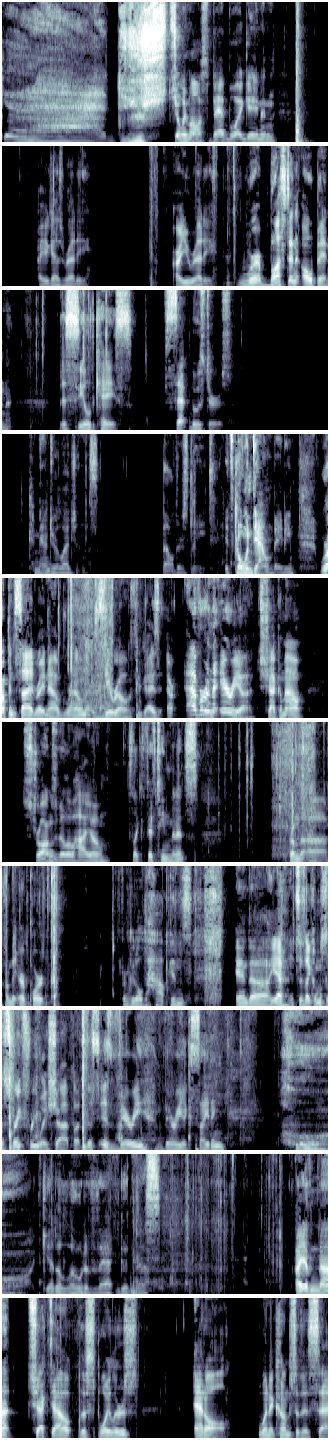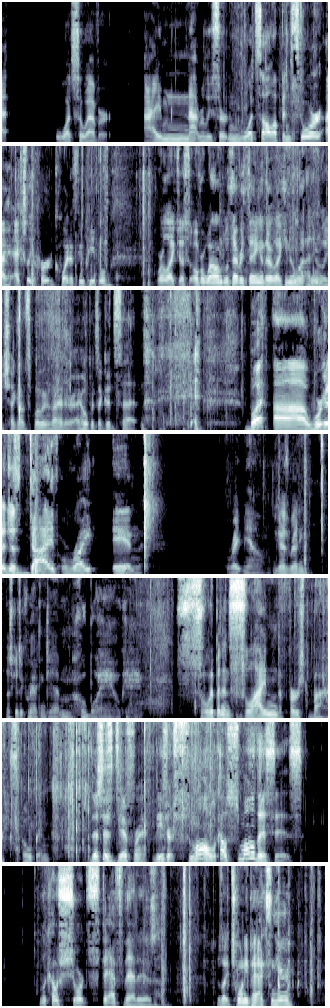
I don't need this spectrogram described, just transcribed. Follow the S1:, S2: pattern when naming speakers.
S1: Good. Joey Moss, Bad Boy Gaming. Are you guys ready? Are you ready? We're busting open this sealed case. Set boosters. Commander Legends. Baldur's Gate. It's going down, baby. We're up inside right now, ground zero. If you guys are ever in the area, check them out. Strongsville, Ohio. It's like 15 minutes from the uh, from the airport, from good old Hopkins. And uh, yeah, it's just like almost a straight freeway shot. But this is very, very exciting. Whew, get a load of that goodness. I have not checked out the spoilers at all when it comes to this set whatsoever. I'm not really certain what's all up in store. I actually heard quite a few people were like just overwhelmed with everything and they're like, you know what? I didn't really check out spoilers either. I hope it's a good set. but uh, we're going to just dive right in. Right meow. You guys ready? Let's get to cracking, Captain. Oh boy, okay. Slipping and sliding the first box open. This is different. These are small. Look how small this is. Look how short-staffed that is. There's like 20 packs in here.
